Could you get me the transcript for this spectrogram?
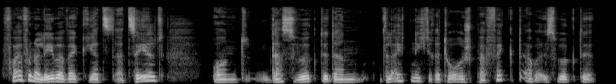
frei von der Leber weg jetzt erzählt. Und das wirkte dann vielleicht nicht rhetorisch perfekt, aber es wirkte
